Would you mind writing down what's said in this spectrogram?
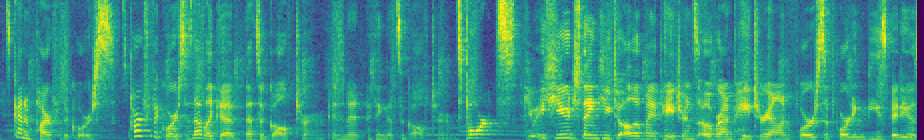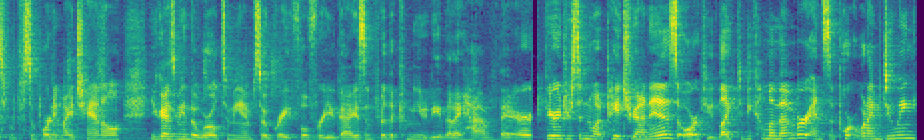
it's kind of par for the course. It's par for the course. Is that like a, that's a golf term, isn't it? I think that's a golf term. Sports! A huge thank you to all of my patrons over on Patreon for supporting these videos, for supporting my channel. You guys mean the world to me. I'm so grateful for you guys and for the community that I have there. If you're interested in what Patreon is, or if you'd like to become a member and support what I'm doing,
